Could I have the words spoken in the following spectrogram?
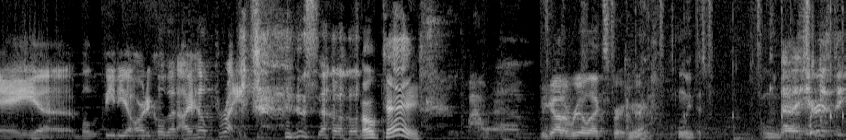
A uh, Bulbapedia article that I helped write. so, Okay. um, We got a real expert here. Only this. Uh, here is the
